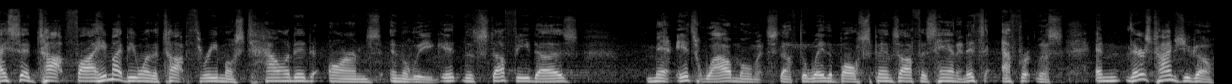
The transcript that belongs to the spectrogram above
I said top five. He might be one of the top three most talented arms in the league. It, the stuff he does, man, it's wow moment stuff. The way the ball spins off his hand and it's effortless. And there's times you go,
